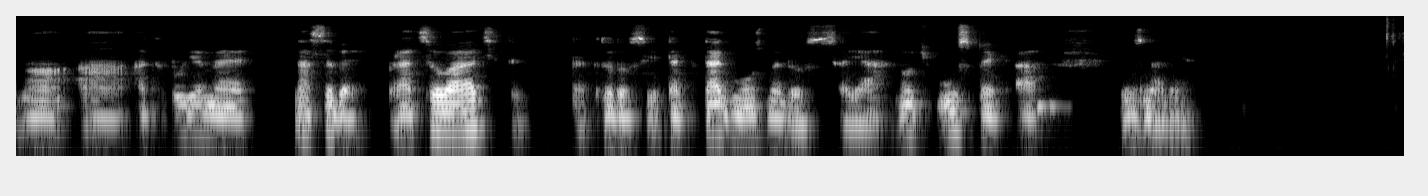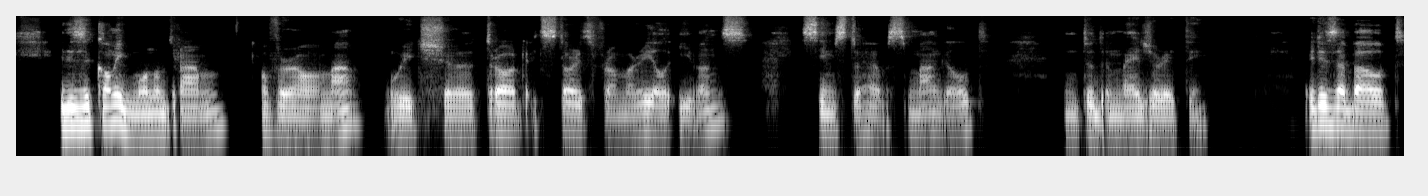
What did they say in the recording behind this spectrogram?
No a ak budeme na sebe pracovať, tak, tak, to dosie, tak, tak môžeme dosiahnuť úspech a uznanie. It is a comic monodrama of Roma, which, uh, throughout its stories from real events, seems to have smuggled into the majority. It is about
